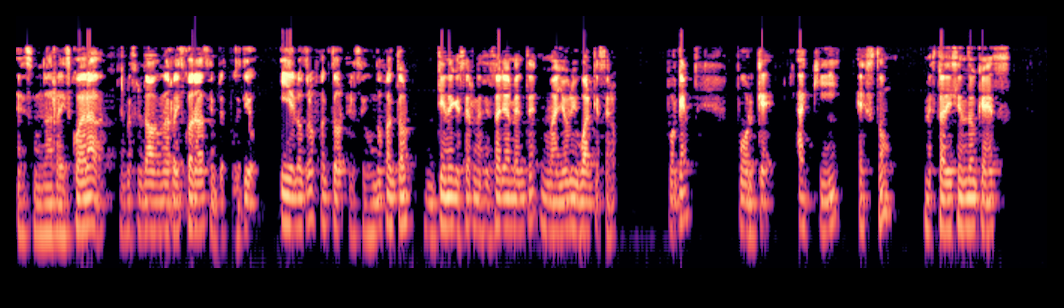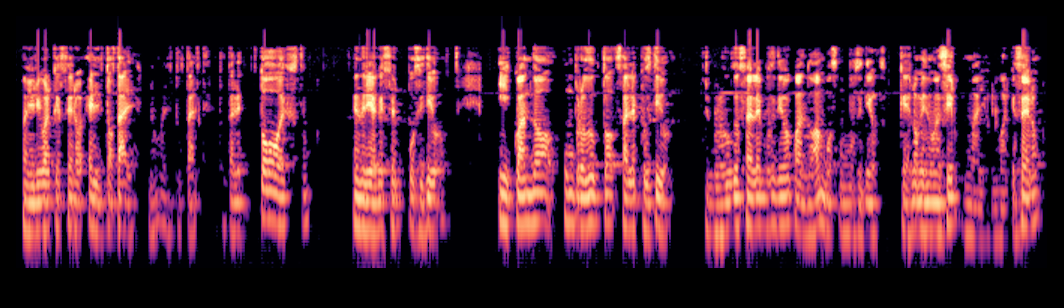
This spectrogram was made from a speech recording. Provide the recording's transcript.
Es una raíz cuadrada. El resultado de una raíz cuadrada siempre es positivo. Y el otro factor, el segundo factor, tiene que ser necesariamente mayor o igual que cero. ¿Por qué? Porque aquí esto me está diciendo que es mayor o igual que cero el total, ¿no? El total, el total de todo esto tendría que ser positivo. Y cuando un producto sale positivo, el producto sale positivo cuando ambos son positivos, que es lo mismo decir mayor o igual que cero,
